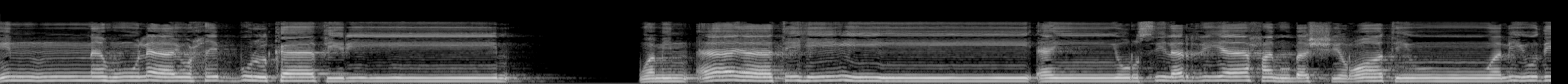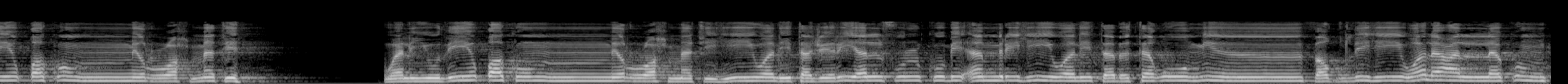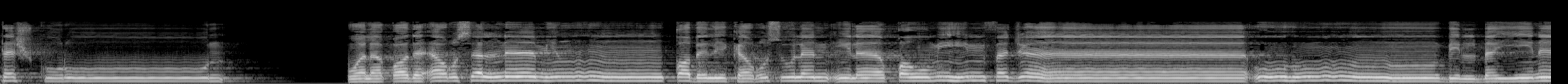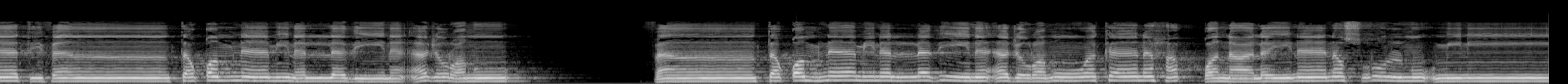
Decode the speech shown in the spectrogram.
إِنَّهُ لَا يُحِبُّ الْكَافِرِينَ. وَمِنْ آيَاتِهِ أَن يُرْسِلَ الرِّيَاحَ مُبَشِّرَاتٍ وَلِيُذِيقَكُم مِّن رَّحْمَتِهِ ۗ وَمَا يُرْسِلِ الرِّيَاحَ مُبَشِّرَاتٍ وَلِيُذِيقَكُم مِّن رَّحْمَتِهِ ۗ وَلِتَجْرِيَ الْفُلْكُ بِأَمْرِهِ وَلِتَبْتَغُوا مِن فَضْلِهِ وَلَعَلَّكُمْ تَشْكُرُونَ. وَلَقَدْ أَرْسَلْنَا مِن قَبْلِكَ رُسُلًا إِلَىٰ قَوْمِهِمْ فَجَاءُوهُم بِالْبَيِّنَاتِ فَانتَقَمْنَا مِنَ الَّذِينَ أَجْرَمُوا فانتقمنا من الذين أجرموا وكان حقا علينا نصر المؤمنين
